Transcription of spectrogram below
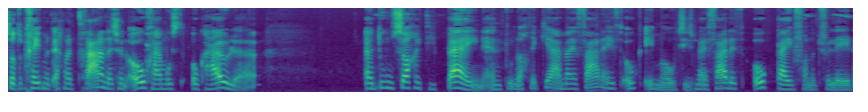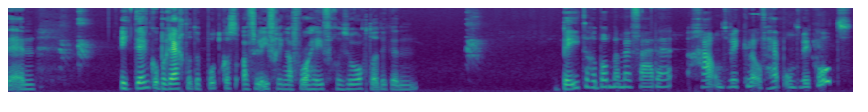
zat op een gegeven moment echt met tranen in zijn ogen. Hij moest ook huilen. En toen zag ik die pijn. En toen dacht ik, ja, mijn vader heeft ook emoties. Mijn vader heeft ook pijn van het verleden. En ik denk oprecht dat de podcastaflevering ervoor heeft gezorgd dat ik een betere band met mijn vader ga ontwikkelen of heb ontwikkeld.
